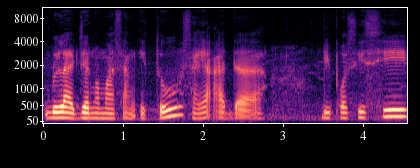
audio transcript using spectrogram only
belajar memasang itu saya ada di posisi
